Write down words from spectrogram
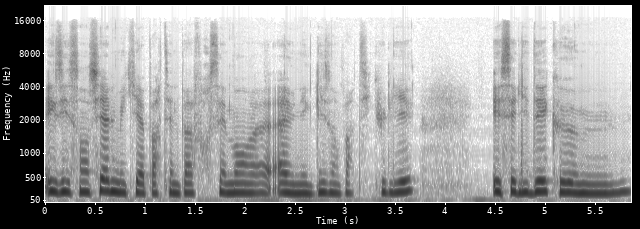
existentielles, mais qui appartiennent pas forcément à une église en particulier. Et c'est l'idée que hum,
